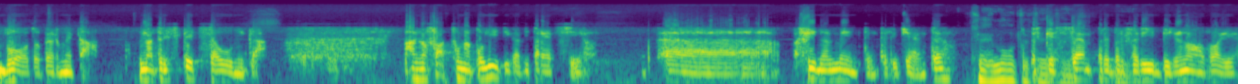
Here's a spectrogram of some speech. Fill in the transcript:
vuoto per metà, una tristezza unica. Hanno fatto una politica di prezzi eh, finalmente intelligente, sì, perché è sempre preferibile, no? Poi eh,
